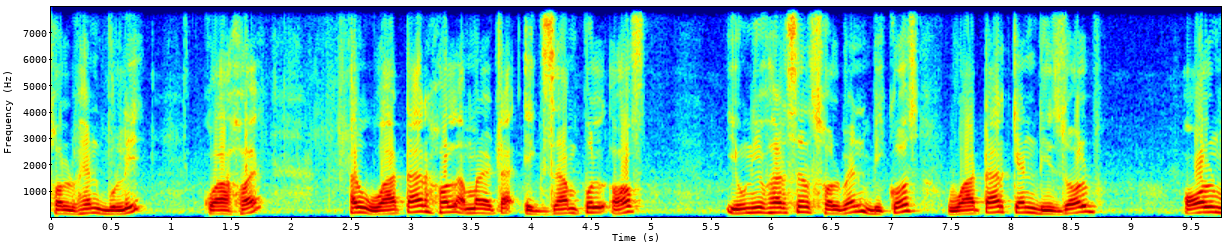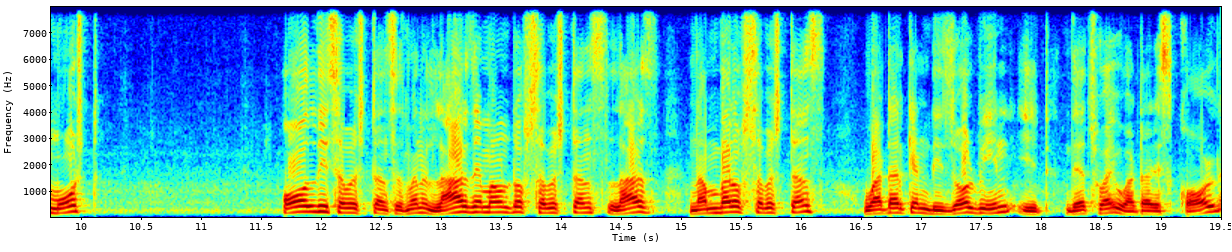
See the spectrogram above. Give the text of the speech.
চলভেণ্ট বুলি কোৱা হয়। আৰু ৱাটাৰ হ'ল আমাৰ এটা example of universal solvent because water can dissolve almost all the substances মানে large amount of substance large number of substance water can dissolve in it that's why water is called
